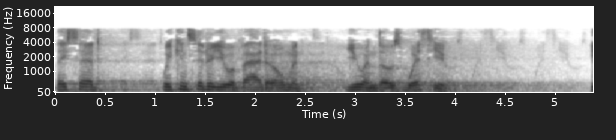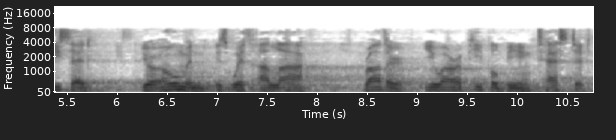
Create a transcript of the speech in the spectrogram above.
They said, We consider you a bad omen, you and those with you. He said, Your omen is with Allah. Rather, you are a people being tested.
